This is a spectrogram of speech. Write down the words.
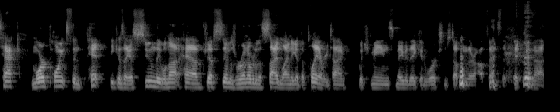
Tech more points than Pitt because I assume they will not have Jeff Sims run over to the sideline to get the play every time, which means maybe they could work some stuff in their offense that Pitt could not.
